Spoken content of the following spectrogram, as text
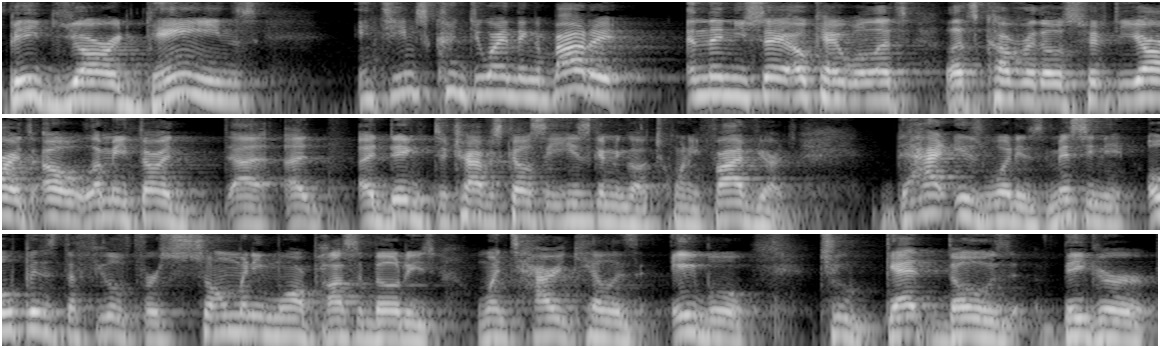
big yard gains and teams couldn't do anything about it. and then you say, okay, well let's let's cover those 50 yards. Oh, let me throw a, a, a dink to Travis Kelce. He's going to go 25 yards. That is what is missing. It opens the field for so many more possibilities when Tyreek Hill is able to get those bigger,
